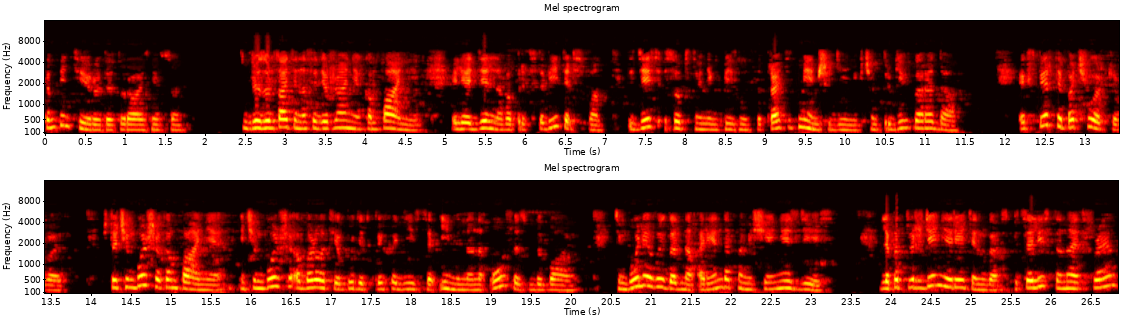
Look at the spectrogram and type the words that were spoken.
компенсируют эту разницу. В результате на содержание компании или отдельного представительства здесь собственник бизнеса тратит меньше денег, чем в других городах. Эксперты подчеркивают, что чем больше компания и чем больше оборот ей будет приходиться именно на офис в Дубае, тем более выгодна аренда помещения здесь. Для подтверждения рейтинга специалисты Knight Frank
